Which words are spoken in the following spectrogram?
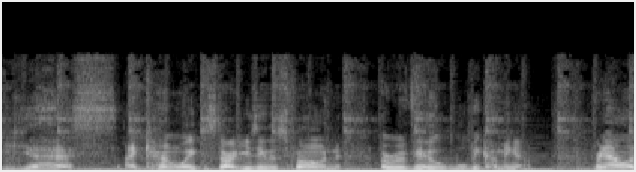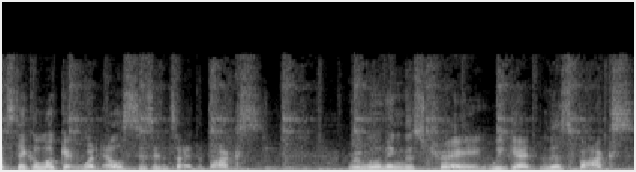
Yes, I can't wait to start using this phone. A review will be coming up. For now, let's take a look at what else is inside the box. Removing this tray, we get this box.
